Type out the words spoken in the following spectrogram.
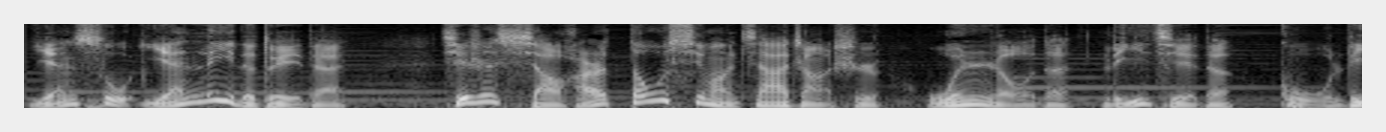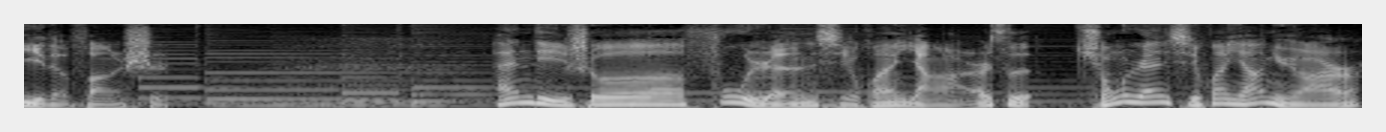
严肃严厉的对待。其实小孩都希望家长是温柔的、理解的、鼓励的方式。” Andy 说：“富人喜欢养儿子，穷人喜欢养女儿。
